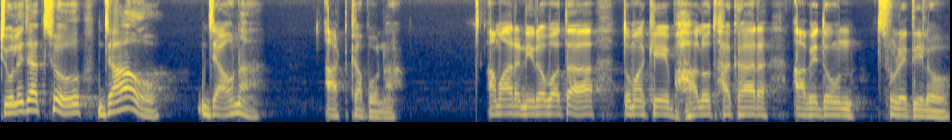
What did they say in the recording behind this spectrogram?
চলে যাচ্ছ, যাও যাও না, আটকাবো না। আমার নীরবতা তোমাকে ভালো থাকার আবেদন ছুড়ে দিল।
